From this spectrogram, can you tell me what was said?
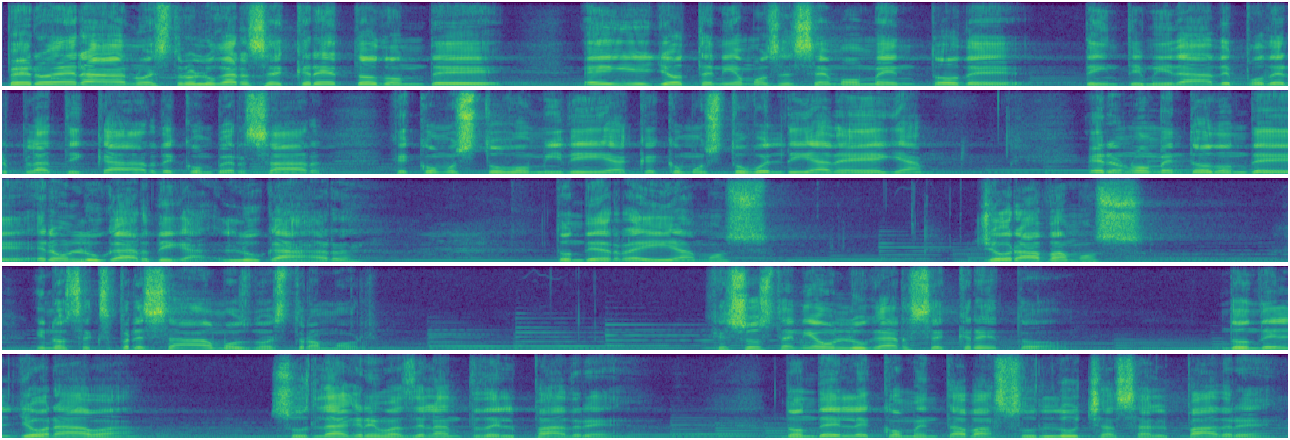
Pero era nuestro lugar secreto donde ella y yo teníamos ese momento de, de intimidad, de poder platicar, de conversar, que cómo estuvo mi día, que cómo estuvo el día de ella. Era un momento donde, era un lugar, diga, lugar, donde reíamos, llorábamos y nos expresábamos nuestro amor. Jesús tenía un lugar secreto donde él lloraba sus lágrimas delante del Padre, donde él le comentaba sus luchas al Padre,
